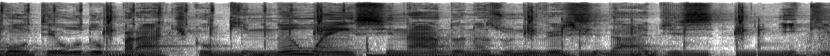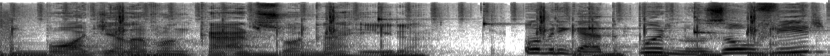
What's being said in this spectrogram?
Conteúdo prático que não é ensinado nas universidades e que pode alavancar sua carreira. Obrigado por nos ouvir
